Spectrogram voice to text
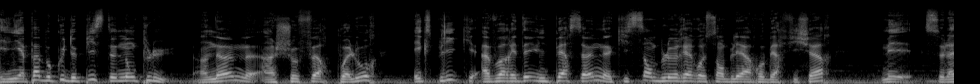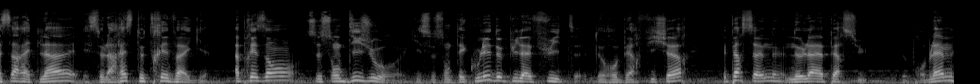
Il n'y a pas beaucoup de pistes non plus. Un homme, un chauffeur poids lourd, explique avoir aidé une personne qui semblerait ressembler à Robert Fischer, mais cela s'arrête là et cela reste très vague. À présent, ce sont 10 jours qui se sont écoulés depuis la fuite de Robert Fisher et personne ne l'a aperçu. Le problème,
